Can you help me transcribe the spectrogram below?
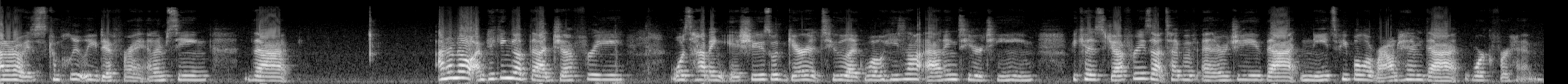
I don't know, he's completely different. And I'm seeing that, I don't know, I'm picking up that Jeffree was having issues with Garrett too. Like, well, he's not adding to your team because Jeffree's that type of energy that needs people around him that work for him.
